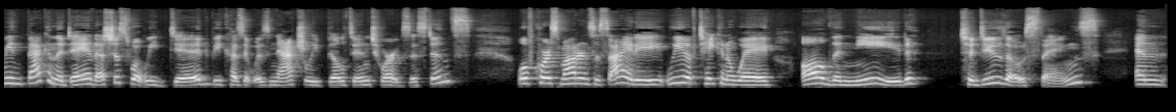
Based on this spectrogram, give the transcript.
I mean back in the day that's just what we did because it was naturally built into our existence. Well of course modern society we have taken away all the need to do those things and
